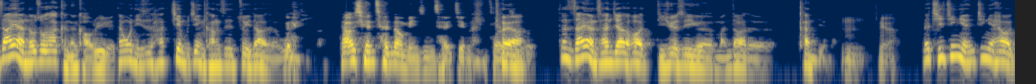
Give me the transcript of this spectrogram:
Zion 都说他可能考虑了，但问题是他健不健康是最大的问题吧。他要先撑到明星才健康，对啊但 Zion 参加的话，的确是一个蛮大的看点嘛。嗯，Yeah，那其实今年今年还有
